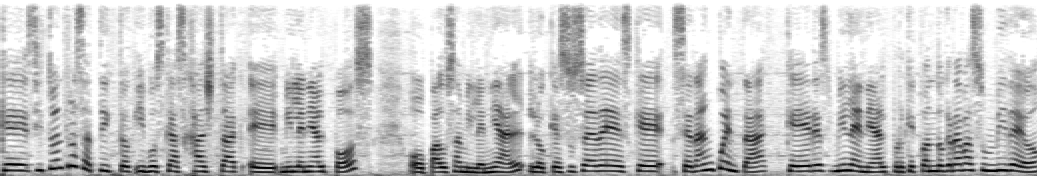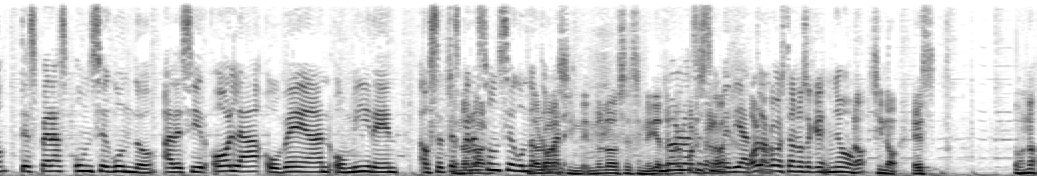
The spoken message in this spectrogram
Que si tú entras a TikTok y buscas hashtag eh, millennial pause o pausa millennial, lo que sucede es que se dan cuenta que eres millennial porque cuando grabas un video te esperas un segundo a decir hola o vean o miren, o sea, te O sea, no esperas lo- un segundo no a lo, tomar. in- no lo haces inmediato. No lo haces inmediato. Hola, ¿cómo están? No sé qué. No. Sino es uno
